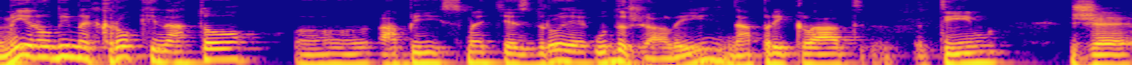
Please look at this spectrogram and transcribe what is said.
my robíme kroky na to, aby sme tie zdroje udržali, napríklad tým, že e,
